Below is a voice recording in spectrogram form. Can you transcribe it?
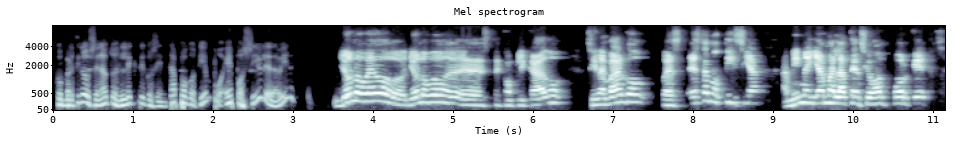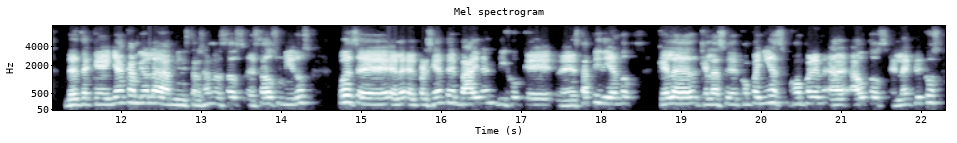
convertidos en autos eléctricos en tan poco tiempo. ¿Es posible, David? Yo lo veo, yo lo veo este, complicado. Sin embargo, pues esta noticia a mí me llama la atención porque desde que ya cambió la administración de los Estados, Unidos, pues eh, el, presidente Biden dijo que eh, está pidiendo que, que las eh, compañías compren autos eléctricos,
